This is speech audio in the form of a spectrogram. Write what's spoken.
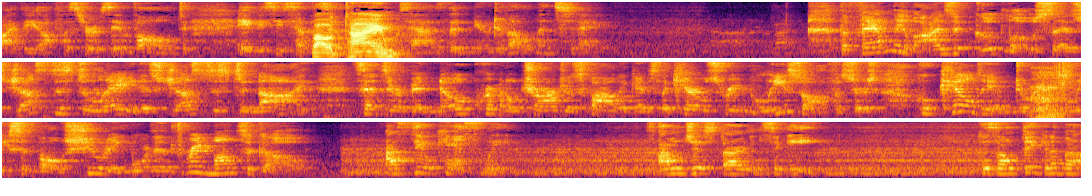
identify the officers involved. ABC 7 About time. has the new developments today. The family of Isaac Goodlow says justice delayed is justice denied since there have been no criminal charges filed against the Carol Stream police officers who killed him during a police involved shooting more than three months ago. I still can't sleep. I'm just starting to eat. Because I'm thinking about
